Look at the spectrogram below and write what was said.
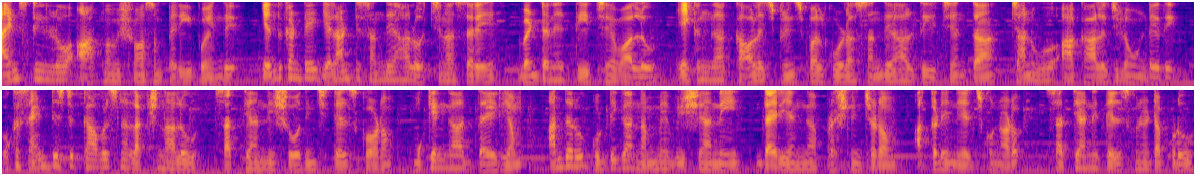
ఐన్స్టీన్లో ఆత్మవిశ్వాసం పెరిగిపోయింది. ఎందుకంటే ఎలాంటి సందేహాలు వచ్చినా సరే వెంటనే తీర్చేవాళ్ళు ఏకంగా కాలేజ్ ప్రిన్సిపాల్ కూడా సందేహాలు తీర్చేంత చనువు ఆ కాలేజీలో ఉండేది. ఒక సైంటిస్ట్కి కావలసిన లక్షణాలు సత్యాన్ని శోధించి తెలుసుకోవడం ముఖ్యంగా ధైర్యం. అందరూ గుడ్డిగా నమ్మే విషయాన్ని ధైర్యంగా ప్రశ్నించడం అక్కడే నేర్చుకున్నాడు. సత్యాన్ని తెలుసుకునేటప్పుడు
